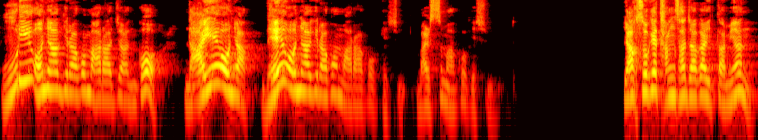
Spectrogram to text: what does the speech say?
우리 언약이라고 말하지 않고 나의 언약, 내 언약이라고 말하고 계십니다. 말씀하고 계십니다. 약속의 당사자가 있다면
